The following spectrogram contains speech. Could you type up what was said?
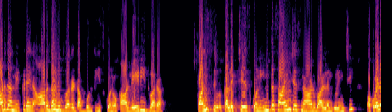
ఆడదాన్ని ఎక్కడైనా ఆడదాని ద్వారా డబ్బులు తీసుకొని ఒక లేడీ ద్వారా ఫండ్స్ కలెక్ట్ చేసుకొని ఇంత సాయం చేసిన ఆడవాళ్ళని గురించి ఒకవేళ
